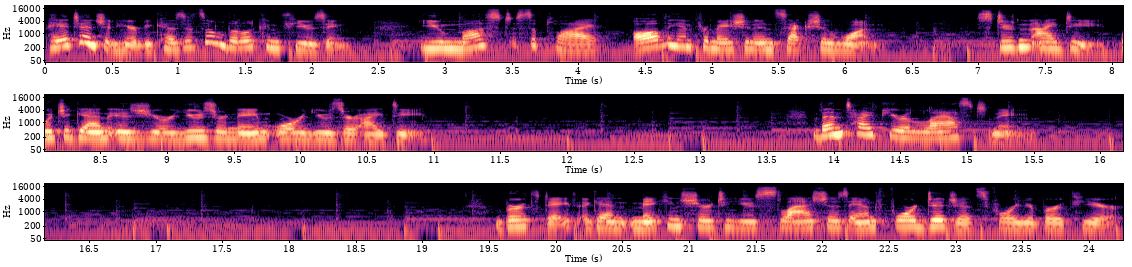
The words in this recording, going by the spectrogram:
Pay attention here because it's a little confusing. You must supply all the information in section 1. Student ID, which again is your username or user ID. Then type your last name. Birth date, again, making sure to use slashes and four digits for your birth year.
